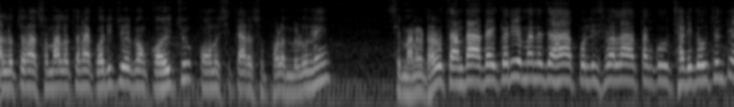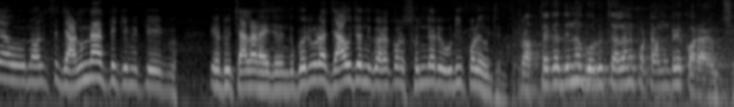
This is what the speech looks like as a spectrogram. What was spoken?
ଆଲୋଚନା ସମାଲୋଚନା କରିଛୁ ଏବଂ କହିଛୁ କୌଣସି ତା'ର ସୁଫଳ ମିଳୁନାହିଁ ସେମାନଙ୍କ ଠାରୁ ଚାନ୍ଦା ଆଦାୟ କରି ଏମାନେ ଯାହା ପୋଲିସ ବାଲା ତାଙ୍କୁ ଛାଡ଼ି ଦେଉଛନ୍ତି ଆଉ ନହେଲେ ସେ ଜାଣୁନାହାନ୍ତି କେମିତି ଏଠୁ ଚାଲାଣ ହେଇଯାଉଛନ୍ତି ଗୋରୁଗୁଡ଼ା ଯାଉଛନ୍ତି କ'ଣ କ'ଣ ଶୂନ୍ୟରେ ଉଡ଼ି ପଳାଉଛନ୍ତି ପ୍ରତ୍ୟେକ ଦିନ ଗୋରୁ ଚାଲାଣ ପଟ୍ଟାମୁଣ୍ଡିରେ କରାହେଉଛି।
